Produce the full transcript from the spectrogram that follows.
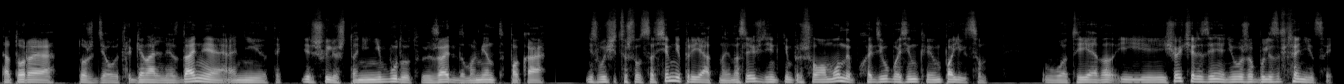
которые тоже делают региональные издания, они так, решили, что они не будут уезжать до момента, пока не случится что-то совсем неприятное. И на следующий день к ним пришел ОМОН и походил ботинками по лицам. Вот, и, и еще через день они уже были за границей,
